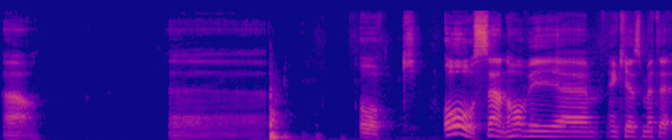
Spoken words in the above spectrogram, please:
Ja. Eh, och, och sen har vi eh, en kille som heter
